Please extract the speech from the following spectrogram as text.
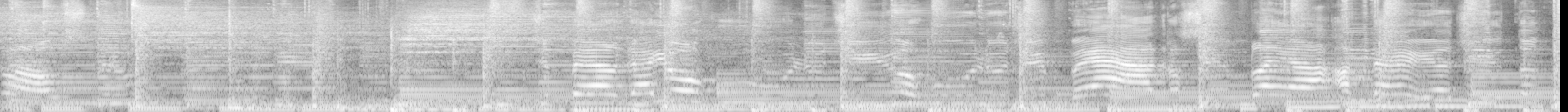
claustro De pedra e orgulho, de orgulho de pedra Assembleia ateia de tanto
